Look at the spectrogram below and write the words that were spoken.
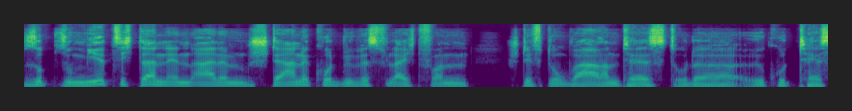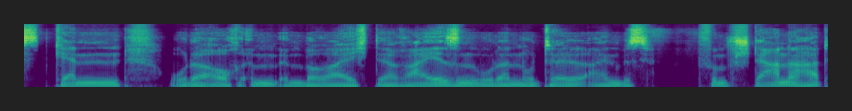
subsumiert sich dann in einem Sternecode, wie wir es vielleicht von Stiftung Warentest oder Ökotest kennen oder auch im, im Bereich der Reisen, wo dann ein Hotel ein bis fünf Sterne hat.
